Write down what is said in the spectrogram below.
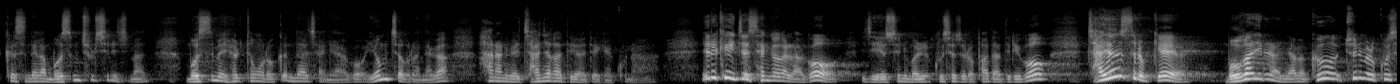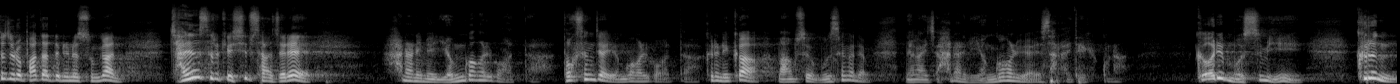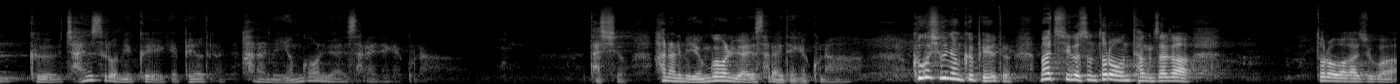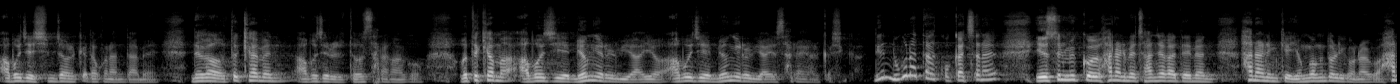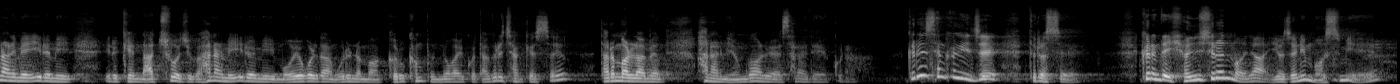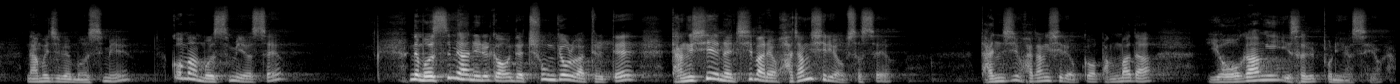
그래서 내가 머슴 출신이지만 머슴의 혈통으로 끝나지 아니하고 영적으로 내가 하나님의 자녀가 되어야 되겠구나. 이렇게 이제 생각을 하고 이제 예수님을 구세주로 받아들이고 자연스럽게 뭐가 일어났냐면 그 주님을 구세주로 받아들이는 순간 자연스럽게 14절에 하나님의 영광을 보았다. 독생자의 영광을 보았다. 그러니까 마음속에 무슨 생각이냐면 내가 이제 하나님의 영광을 위하여 살아야 되겠구나. 그 어린 모습이 그런 그 자연스러움이 그에게 배어들은 하나님의 영광을 위하여 살아야 되겠구나. 다시요. 하나님의 영광을 위하여 살아야 되겠구나. 그것이 그냥 그 배어들어. 마치 이것은 돌아온 탕자가 돌아와가지고 아버지의 심정을 깨닫고 난 다음에 내가 어떻게 하면 아버지를 더 사랑하고 어떻게 하면 아버지의 명예를 위하여 아버지의 명예를 위하여 살아야 할 것인가. 이건 누구나 다 똑같잖아요. 예수님 믿고 하나님의 자녀가 되면 하나님께 영광 돌리고 나고 하나님의 이름이 이렇게 낮추어지고 하나님의 이름이 모욕을 당하면 우리는 막 거룩한 분노가 있고 다 그렇지 않겠어요? 다른 말로 하면 하나님의 영광을 위하여 살아야 되겠구나. 그런 생각이 이제 들었어요. 그런데 현실은 뭐냐? 여전히 머슴이에요. 남의 집의 머슴이에요? 꼬마 머슴이었어요? 근데 머슴이 한 일 가운데 추운 겨울 같을 때 당시에는 집안에 화장실이 없었어요. 단지 화장실이 없고 방마다 요강이 있을 뿐이었어요. 요강.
